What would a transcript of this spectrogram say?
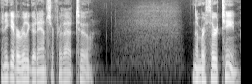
And he gave a really good answer for that, too. Number 13,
